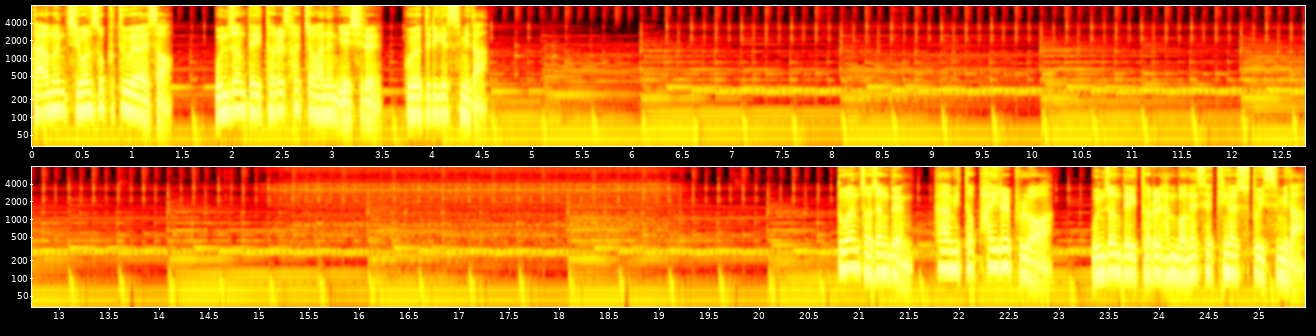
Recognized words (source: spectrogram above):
다음은 지원 소프트웨어에서 운전 데이터를 설정하는 예시를 보여드리겠습니다. 또한 저장된 파라미터 파일을 불러와 운전 데이터를 한 번에 세팅할 수도 있습니다.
